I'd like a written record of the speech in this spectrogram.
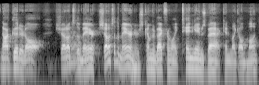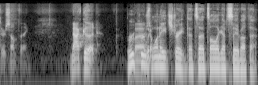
Not good at all. Shout out to the mayor. shout out to the Mariners coming back from like 10 games back in like a month or something. Not good. Brew uh, Crews won eight straight. That's that's all I got to say about that.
